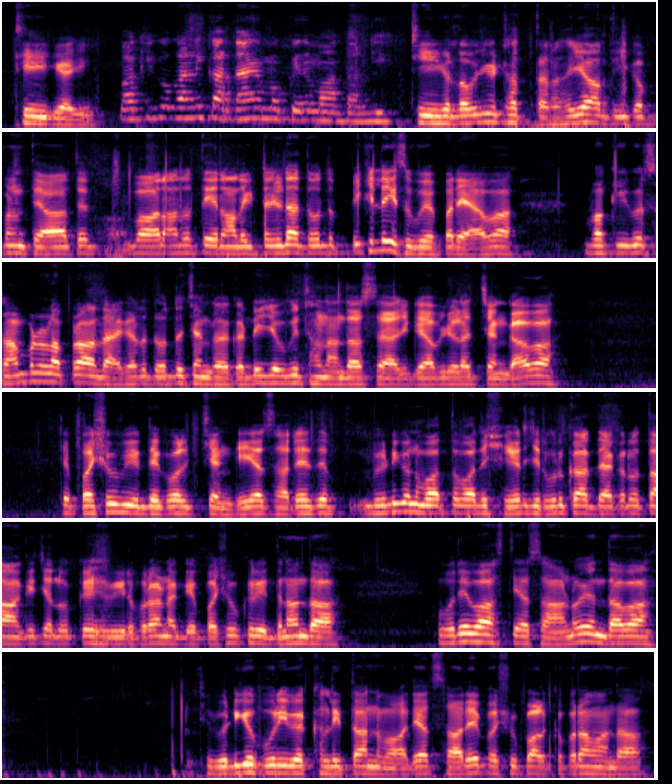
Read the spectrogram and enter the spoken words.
ਠੀਕ ਹੈ ਜੀ। ਬਾਕੀ ਕੋਈ ਗੱਲ ਨਹੀਂ ਕਰ ਦਾਂਗੇ ਮੌਕੇ ਤੇ ਮਾਨਤਾਨ ਜੀ। ਠੀਕ ਹੈ ਲਓ ਜੀ 78000 ਦੀ ਗੱਬਣ ਤਿਆਰ ਤੇ 12 ਤੋਂ 13 ਲੀਟਰ ਜਿਹੜਾ ਦੁੱਧ ਪਿਛਲੇ ਹੀ ਸੂਏ ਭਰਿਆ ਵਾ। ਬਾਕੀ ਕੋਈ ਸਾਂਭਣ ਵਾਲਾ ਭਰਾ ਲੈ ਗਿਆ ਤੇ ਦੁੱਧ ਚੰਗਾ ਕੱਢੀ ਜਾਊਗੀ ਥਣਾ ਦਾ ਸਾਈਜ਼ ਗਿਆ ਜਿਹੜਾ ਚੰਗਾ ਵਾ। ਤੇ ਪਸ਼ੂ ਵੀਰ ਦੇ ਕੋਲ ਚੰਗੇ ਆ ਸਾਰੇ ਤੇ ਵੀਡੀਓ ਨੂੰ ਵੱਧ ਤੋਂ ਵੱਧ ਸ਼ੇਅਰ ਜ਼ਰੂਰ ਕਰ ਦਿਆ ਕਰੋ ਤਾਂ ਕਿ ਚਲੋ ਕਿਸੇ ਵੀਰ ਭਰਾ ਨੇ ਅੱਗੇ ਪਸ਼ੂ ਖਰੀਦਣਾ ਹੁੰਦਾ ਉਹਦੇ ਵਾਸਤੇ ਆਸਾਨ ਹੋ ਜਾਂਦਾ ਵਾ। ਤੇ ਵੀਡੀਓ ਪੂਰੀ ਵੇਖਣ ਲਈ ਧੰਨਵਾਦ ਆ ਸਾਰੇ ਪਸ਼ੂ ਪਾਲਕ ਭਰਾਵਾਂ ਦਾ।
